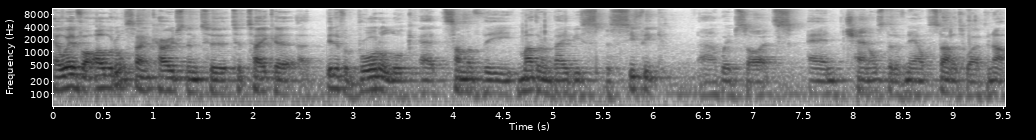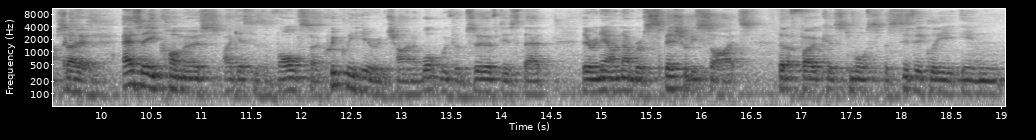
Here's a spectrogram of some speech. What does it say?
However, I would also encourage them to, to take a, a bit of a broader look at some of the mother and baby specific uh, websites and channels that have now started to open up. So, Okay. as e-commerce, I guess, has evolved so quickly here in China, what we've observed is that there are now a number of specialty sites that are focused more specifically in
